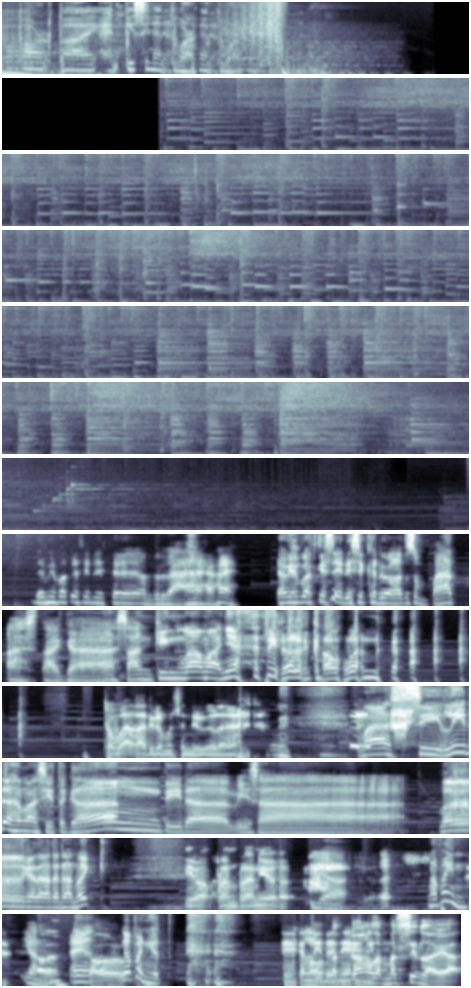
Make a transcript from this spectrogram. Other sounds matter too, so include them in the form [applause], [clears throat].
Powered by NPC Network. Network. Demi podcast edisi ke [laughs] Demi podcast edisi ke 204 Astaga Saking lamanya [laughs] Tidak rekaman Coba lah diremesin dulu lah. [laughs] Masih lidah masih tegang Tidak bisa Berkata-kata dengan baik Yuk pelan-pelan yuk. Ya eh, Ngapain Yan? Eh Kalau ngapain Yud? Ya kan kalau lidahnya. tegang lemesin lah ya.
